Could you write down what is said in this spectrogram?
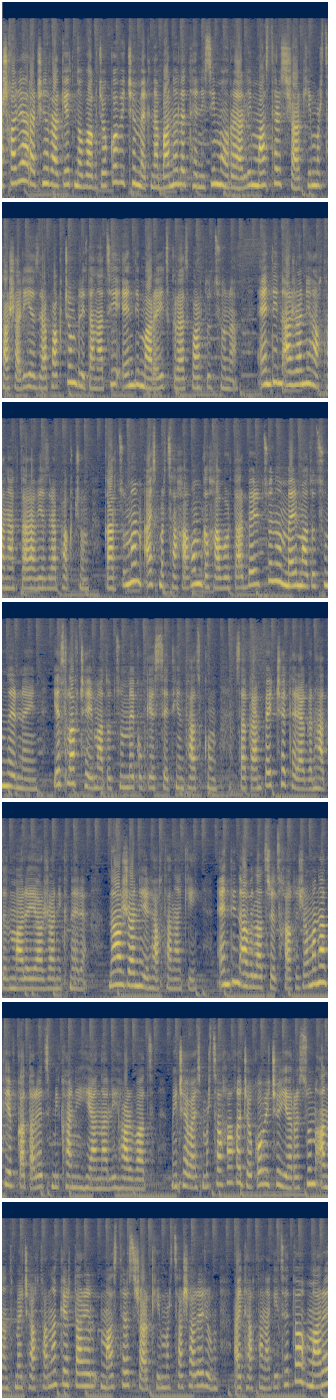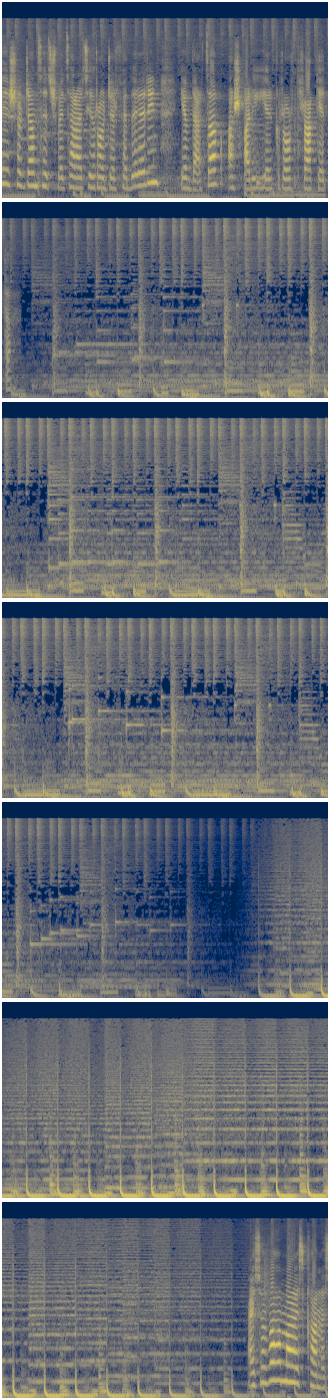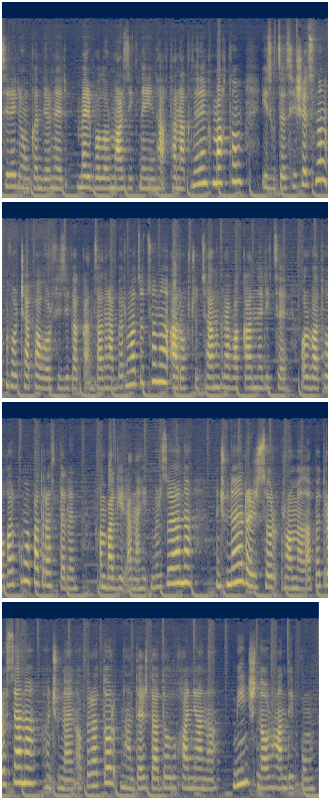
Աշխարհի առաջին ռակետ Նովակ Ջոկովիչը մեկնաբանել է թենիսի Մոնրեալի Masters շարքի մրցաշարի եզրափակչում բրիտանացի Էնդի Մարեից գրած պարտությունը։ Էնդին արժանի հաղթանակ տարավ եզրափակչում։ Կարծում եմ, այս մրցախաղում գլխավոր տարբերությունը մեր մատուցումներն էին։ Ես լավ չէի մատուցում 1.5 սեթի ընթացքում, սակայն պետք չէ թերագնահատել Մարեի արժանինքները։ Նա արժանի էր հաղթանակի։ Էնդին ավելացրեց խաղի ժամանակ եւ կատարեց մի քանի հիանալի հարված։ Մինչև այս մրցախաղը Ջոկովիչը 30 անընդմեջ հաղթանակ էր տարել Masters շարքի մրցաշարերում։ Այդ հաղթանակից հետո Մարեյը շրջանցեց շվեյցարացի Ռոջեր Ֆեդերերին եւ դարձավ աշխարհի երկրորդ ռակետը։ Այսօրվա համար այսքանը, սիրելի ունկնդիրներ, մեր բոլոր մարզիկներին հաղթանակներ ենք մաղթում, իսկ ձեզ հիշեցնում, որ ճափավոր ֆիզիկական ծանրաբեռնվածությունը առողջության գրավականներից է։ Օրվա թողարկումը պատրաստել են խմբագիր Անահիտ Միրզոյանը, հնչյունային ռեժիսոր Ռոմելա Պետրոսյանը, հնչյունային օպերատոր Նանդեժդա Դոլուխանյանը։ Մինչ նոր հանդիպում։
